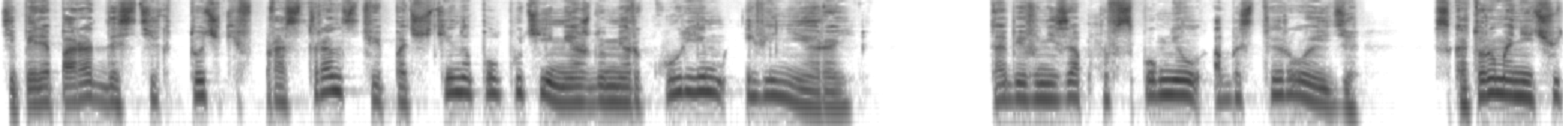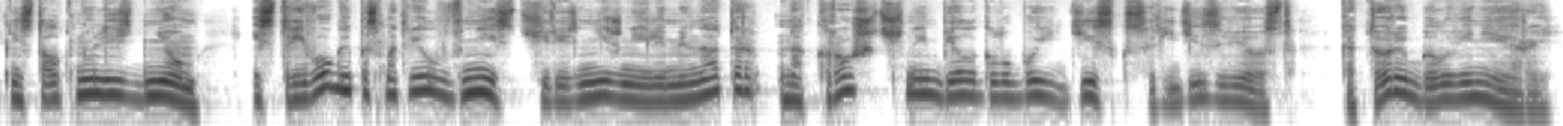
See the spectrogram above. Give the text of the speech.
Теперь аппарат достиг точки в пространстве почти на полпути между Меркурием и Венерой. Таби внезапно вспомнил об астероиде, с которым они чуть не столкнулись днем, и с тревогой посмотрел вниз через нижний иллюминатор на крошечный бело-голубой диск среди звезд, который был Венерой.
